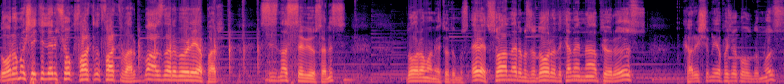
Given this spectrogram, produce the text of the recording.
Doğrama şekilleri çok farklı farklı var. Bazıları böyle yapar. Siz nasıl seviyorsanız. Doğrama metodumuz. Evet soğanlarımızı doğradık. Hemen ne yapıyoruz? Karışımı yapacak olduğumuz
